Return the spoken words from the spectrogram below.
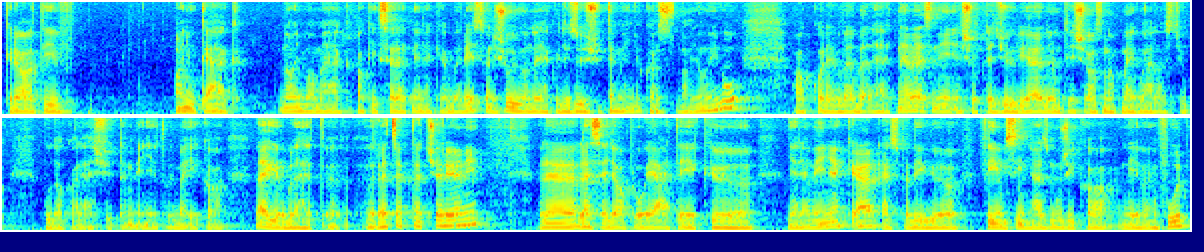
kreatív anyukák, nagymamák, akik szeretnének ebben részt venni, és úgy gondolják, hogy az ő süteményük az nagyon jó, akkor ebben be lehet nevezni, és ott egy zsűri eldöntés, aznap megválasztjuk Budakalás süteményét, hogy melyik a legjobb lehet receptet cserélni. Lesz egy apró játék nyereményekkel, ez pedig film, színház, muzsika néven fut.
